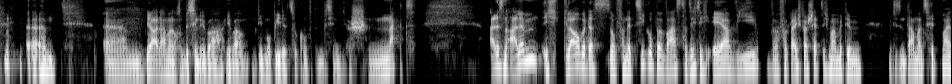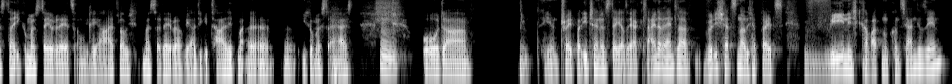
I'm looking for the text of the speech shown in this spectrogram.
ähm, ähm, ja, da haben wir noch ein bisschen über, über die mobile Zukunft ein bisschen geschnackt. Alles in allem, ich glaube, dass so von der Zielgruppe war es tatsächlich eher wie, vergleichbar schätze ich mal mit dem mit diesem damals Hitmeister E-Commerce Day oder der jetzt irgendwie Real, glaube ich, Hitmeister Day oder Real Digital äh, äh, E-Commerce Day heißt. Mhm. Oder hier ein Trade by E-Channels Day, also eher kleinere Händler, würde ich schätzen. Also ich habe da jetzt wenig Krawatten und Konzern gesehen.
